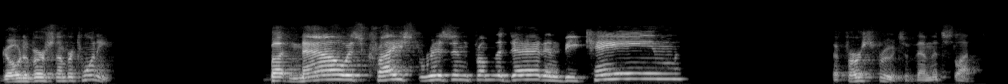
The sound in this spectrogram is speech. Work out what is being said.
go to verse number 20. But now is Christ risen from the dead and became the first fruits of them that slept.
